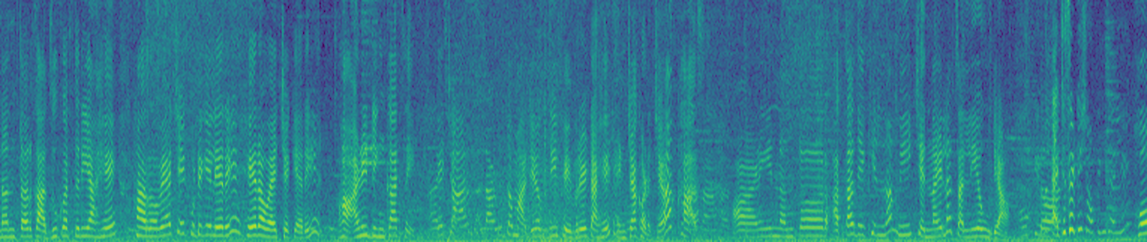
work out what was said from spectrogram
नंतर काजू कतरी आहे. हा रव्याचे कुठे गेले रे? हे रव्याचे के रे. हां आणि डिंकाचे. हे चार लाडू तर माझे अगदी फेवरेट आहेत ह्यांच्याकडचे हा, खास. आणि नंतर आता देखील ना मी चेन्नईला चालली आहे उद्या. तर- त्याच्यासाठी शॉपिंग झाली? हो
